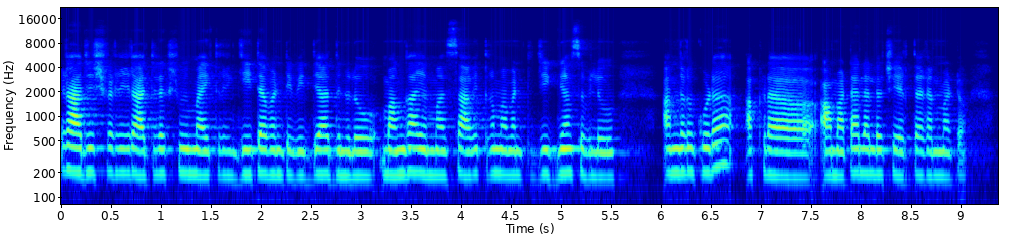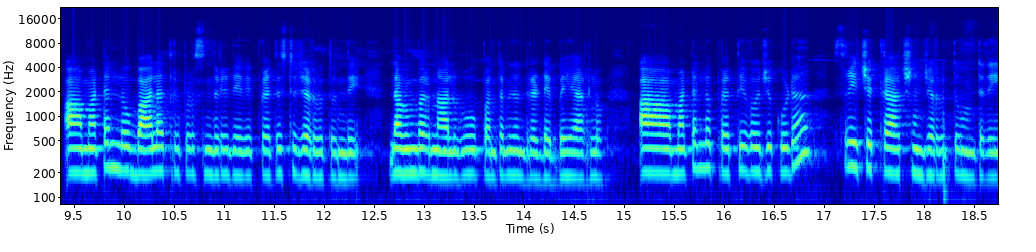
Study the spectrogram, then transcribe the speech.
రాజేశ్వరి రాజలక్ష్మి మైత్రి గీత వంటి విద్యార్థినులు మంగాయమ్మ సావిత్రమ్మ వంటి జిజ్ఞాసులు అందరూ కూడా అక్కడ ఆ మఠాలలో చేరుతారనమాట ఆ మఠంలో బాల త్రిపుర సుందరిదేవి ప్రతిష్ఠ జరుగుతుంది. నవంబర్ నాలుగు పంతొమ్మిది వందల డెబ్బై ఆరులో ఆ మఠంలో ప్రతిరోజు కూడా శ్రీచక్రార్చన జరుగుతూ ఉంటుంది.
